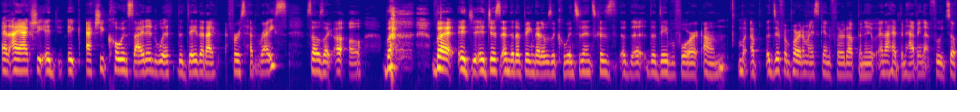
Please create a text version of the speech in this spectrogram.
and I actually, it, it actually coincided with the day that I first had rice. So I was like, uh oh. But, but it, it just ended up being that it was a coincidence because the, the day before, um, a, a, different part of my skin flared up and it, and I had been having that food. So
